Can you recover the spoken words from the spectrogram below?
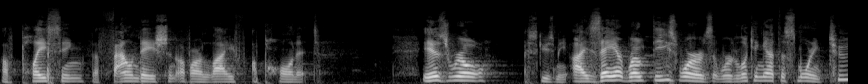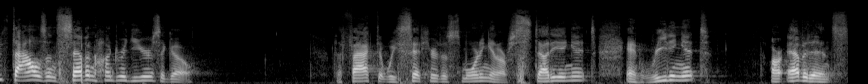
of placing the foundation of our life upon it. Israel excuse me, Isaiah wrote these words that we're looking at this morning 2,700 years ago. The fact that we sit here this morning and are studying it and reading it are evidence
